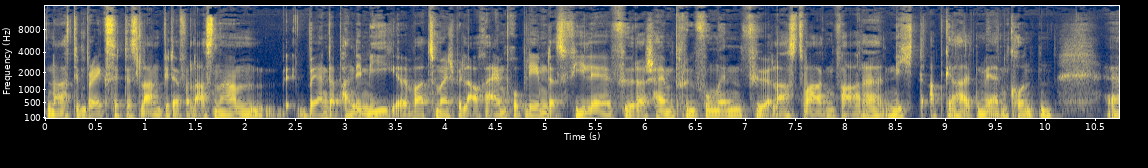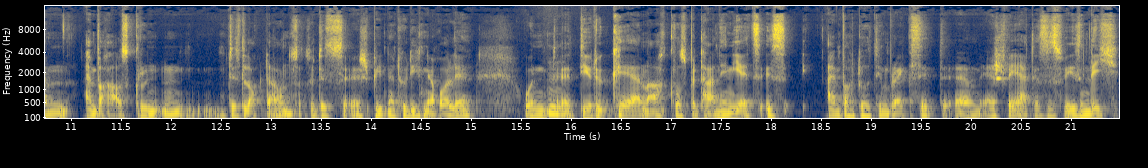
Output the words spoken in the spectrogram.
nach dem Brexit das Land wieder verlassen haben. Während der Pandemie äh, war zum Beispiel auch ein Problem, dass viele Führerscheinprüfungen für Lastwagenfahrer nicht abgehalten werden konnten, ähm, einfach aus Gründen des Lockdowns. Also das äh, spielt natürlich eine Rolle. Und mhm. die Rückkehr nach Großbritannien jetzt ist einfach durch den Brexit ähm, erschwert. Es ist wesentlich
